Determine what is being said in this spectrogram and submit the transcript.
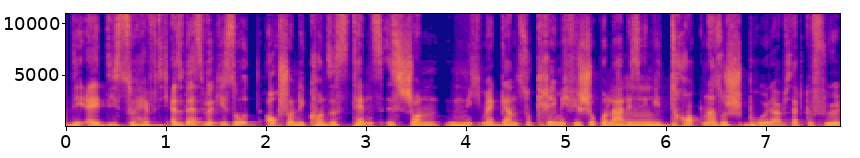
die, ey, die ist zu heftig. Also das ist wirklich so, auch schon die Konsistenz ist schon nicht mehr ganz so cremig wie Schokolade, Mhm. ist irgendwie trockener, so spröde habe ich das Gefühl,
